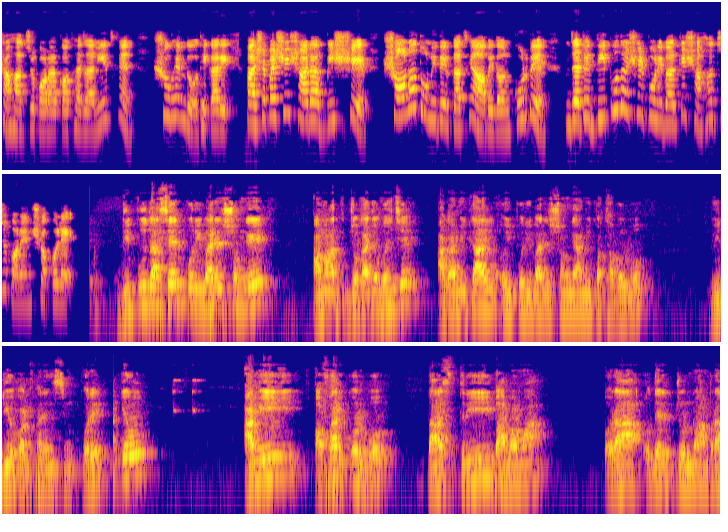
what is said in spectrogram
সাহায্য করার কথা জানিয়েছেন শুভেন্দু অধিকারী। পাশাপাশি সারা বিশ্বের সনাতনীদের কাছে আবেদন করবেন যাতে দীপু দাসের পরিবারকে সাহায্য করেন সকলে। দীপু দাসের পরিবারের সঙ্গে আমার যোগাযোগ হয়েছে। আগামীকাল ওই পরিবারের সঙ্গে আমি কথা বলব, ভিডিও কনফারেন্সিং করে। কেউ আমি অফার করব তার স্ত্রী বাবা মা ওরা ওদের জন্য আমরা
